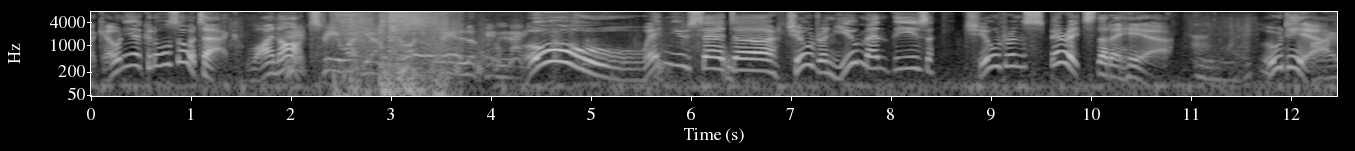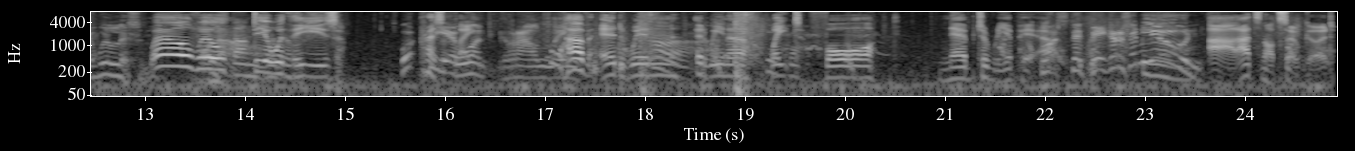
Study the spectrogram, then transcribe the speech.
Viconia could also attack. Why Let's not? see what your guts are looking like. Oh, when you said uh, children, you meant these children's spirits that are here. I'm Oh dear. I will listen. Well, we'll now. deal with these. What Presently. want, We'll have Edwin, Edwina, wait for Neb to reappear. What's the beggar's immune? Ah, that's not so good.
